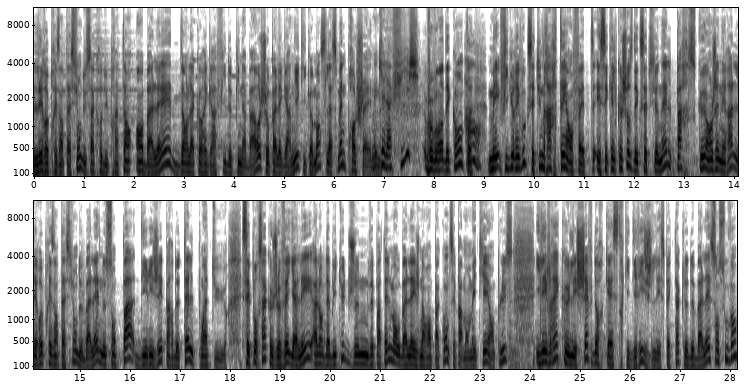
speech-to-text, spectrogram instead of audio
les représentations du Sacre du Printemps en ballet dans la chorégraphie de Pina Bausch au Palais Garnier qui commence la semaine prochaine. Mais quelle affiche Vous vous rendez compte? Oh. Mais figurez-vous que c'est une rareté en fait, et c'est quelque chose d'exceptionnel parce que en général les représentations de ballet ne sont pas dirigées par de telles pointures. C'est pour ça que je vais y aller, alors que d'habitude je ne vais pas tellement au ballet, je n'en rends pas compte, c'est pas mon métier en plus. Il est vrai que les chefs d'orchestre qui dirigent les spectacles de ballet sont souvent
